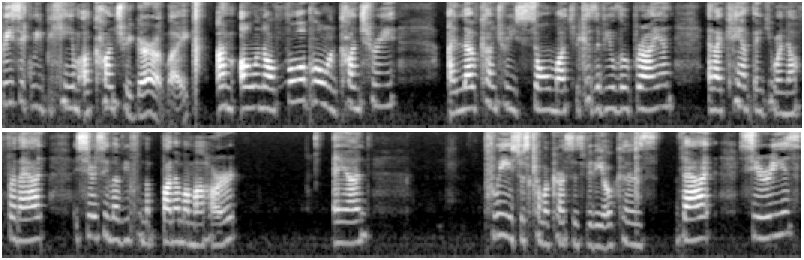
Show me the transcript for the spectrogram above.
basically became a country girl. Like, I'm all in all full-blown country. I love country so much because of you, Luke Bryan. And I can't thank you enough for that. I seriously love you from the bottom of my heart. And please just come across this video because that series,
